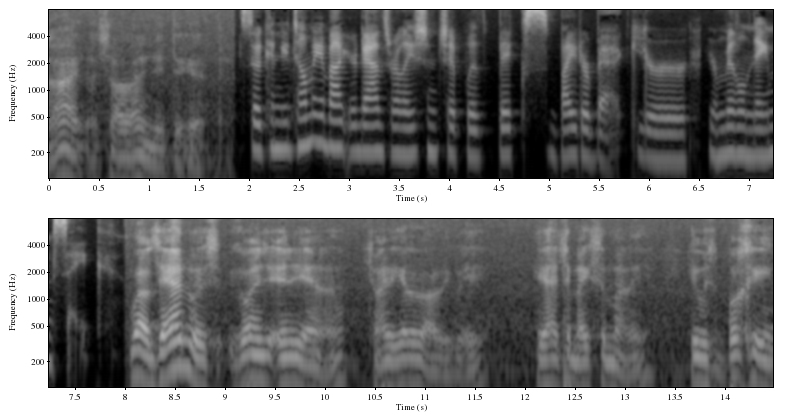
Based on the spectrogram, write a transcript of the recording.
all right, that's all I need to hear. So, can you tell me about your dad's relationship with Bix Beiderbecke, your your middle namesake? Well, Dad was going to Indiana, trying to get a law degree. He had to make some money. He was booking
